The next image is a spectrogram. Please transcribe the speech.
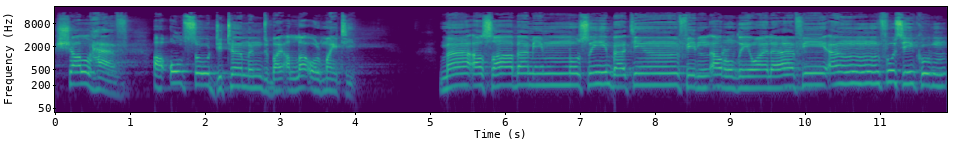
shall have, are also determined by Allah Almighty. ما أصاب من مصيبة في الأرض ولا في أنفسكم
